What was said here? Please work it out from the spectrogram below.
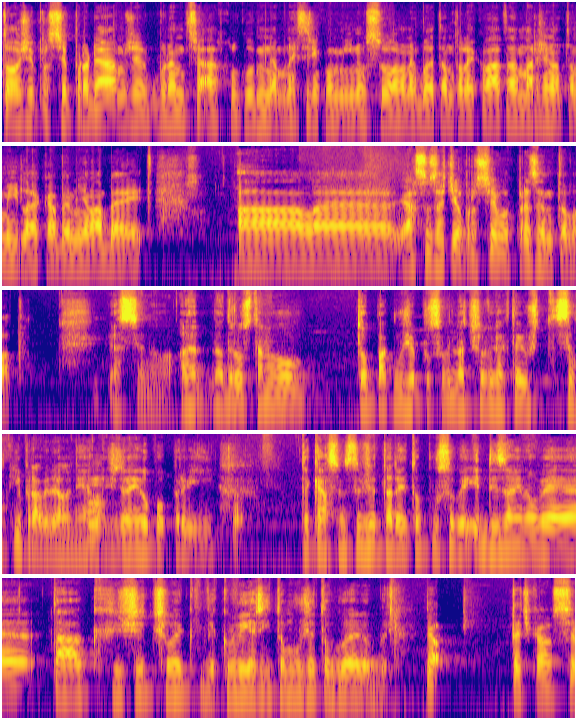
to, že prostě prodám, že budeme třeba chvilku, nebo nechci říkat mínusu, ale nebude tam toliková ta marže na tom jídle, jaká by měla být. Ale já jsem se chtěl prostě odprezentovat. Jasně, no. Ale na druhou stranu to pak může působit na člověka, který už se chodí pravidelně, hmm. když jde někdo poprvé. No. Tak já si myslím, že tady to působí i designově tak, že člověk jako věří tomu, že to bude dobrý. Jo, teďka si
